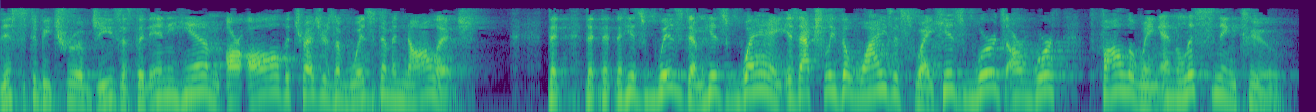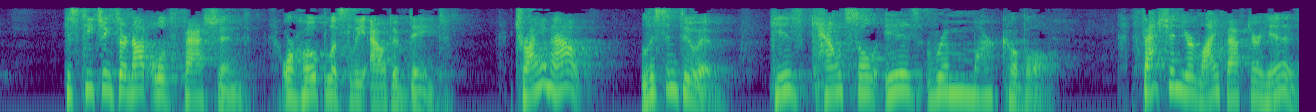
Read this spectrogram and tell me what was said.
this to be true of jesus that in him are all the treasures of wisdom and knowledge? That, that, that, that his wisdom his way is actually the wisest way. His words are worth following and listening to. His teachings are not old fashioned or hopelessly out of date. Try him out Listen to him. His counsel is remarkable. Fashion your life after his.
